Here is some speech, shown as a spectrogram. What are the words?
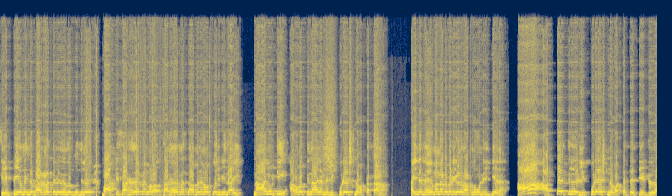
സി പി എമ്മിന്റെ ഭരണത്തിന്റെ നേതൃത്വത്തിൽ ബാക്കി സഹകരണങ്ങളോ സഹകരണ സ്ഥാപനങ്ങളൊക്കെ ഒരുവിധായി നാനൂറ്റി അറുപത്തിനാല് എണ്ണ ലിക്വിഡേഷന്റെ പക്കത്താണ് അതിന്റെ നിയമ നടപടികൾ നടന്നുകൊണ്ടിരിക്കുകയാണ്. ആ അത്തരത്തിലുള്ള ലിക്വിഡേഷന്റെ പക്കത്തെത്തിയിട്ടുള്ള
